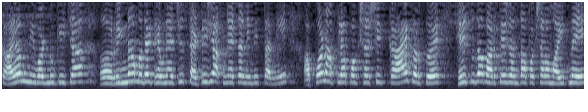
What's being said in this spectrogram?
कायम निवडणुकीच्या रिंगणामध्ये ठेवण्याची स्ट्रॅटेजी आखण्याच्या निमित्ताने आपण आपल्या पक्षाशी काय करतोय हे सुद्धा भारतीय जनता पक्षाला माहीत नाही.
